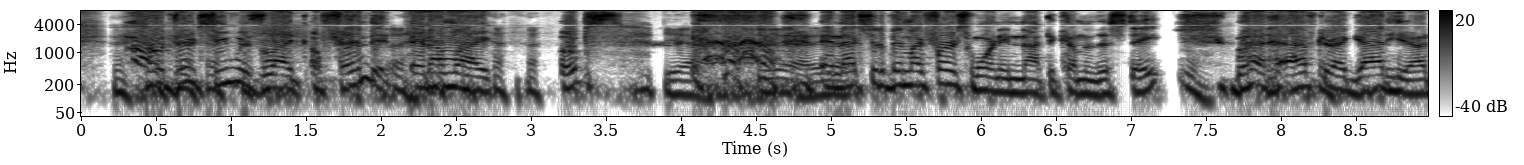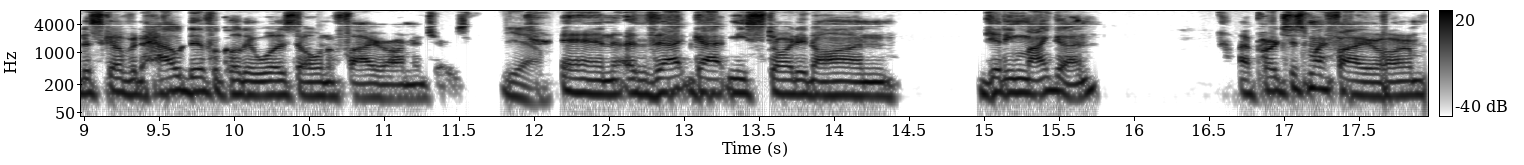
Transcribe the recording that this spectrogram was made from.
oh, dude, she was like offended, and I'm like, "Oops." Yeah, yeah, yeah. and that should have been my first warning not to come to this state. but after I got here, I discovered how difficult it was to own a firearm in Jersey. Yeah, and that got me started on getting my gun. I purchased my firearm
